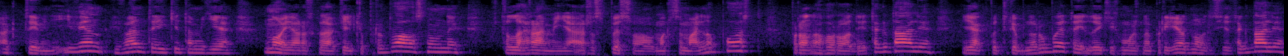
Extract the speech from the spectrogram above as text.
активні івен, івенти, які там є. Ну, я розказав тільки про два основних. В Телеграмі я розписував максимально пост про нагороди і так далі, як потрібно робити, до яких можна приєднуватися і так далі.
